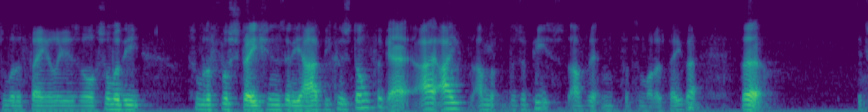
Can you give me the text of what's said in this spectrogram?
some of the failures or some of the some of the frustrations that he had because don't forget I I I'm, there's a piece I've written for tomorrow's paper that it's,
